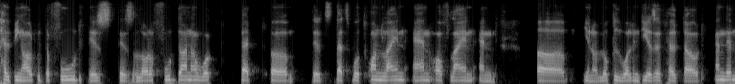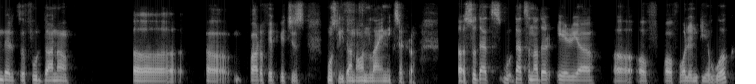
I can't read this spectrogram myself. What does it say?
helping out with the food. There's there's a lot of food dana work that um, that's both online and offline, and uh, you know local volunteers have helped out. And then there's the food dana uh, uh, part of it, which is mostly done online, etc. Uh, so that's that's another area uh, of of volunteer work.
